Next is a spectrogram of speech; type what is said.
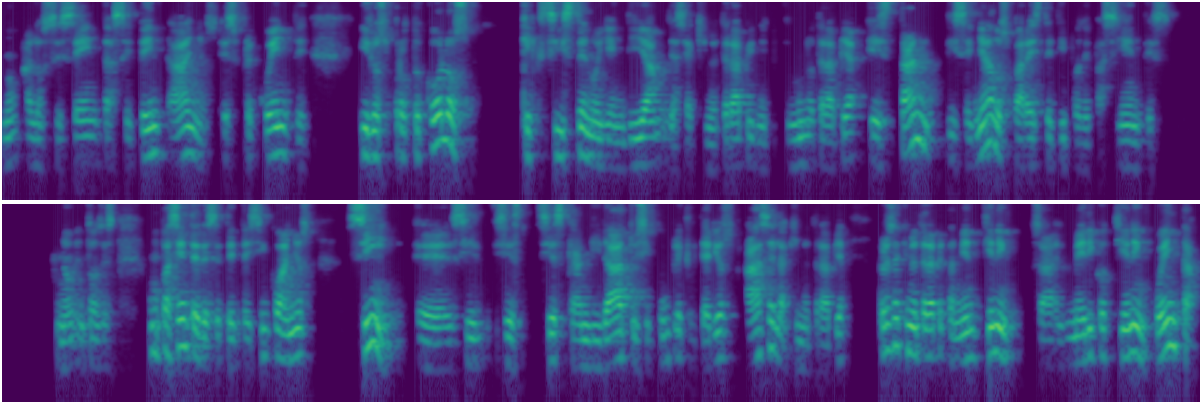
¿no? A los 60, 70 años, es frecuente. Y los protocolos que existen hoy en día, ya sea quimioterapia y inmunoterapia, están diseñados para este tipo de pacientes, ¿no? Entonces, un paciente de 75 años, sí, eh, si, es, si es candidato y si cumple criterios, hace la quimioterapia, pero esa quimioterapia también tiene, o sea, el médico tiene en cuenta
